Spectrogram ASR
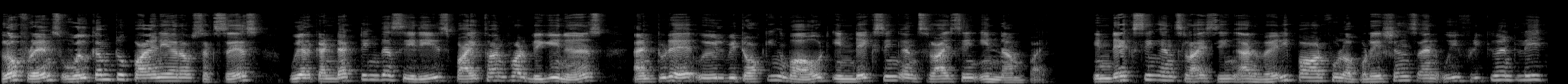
Hello friends, welcome to Pioneer of Success. We are conducting the series Python for Beginners and today we will be talking about indexing and slicing in NumPy. Indexing and slicing are very powerful operations and we frequently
